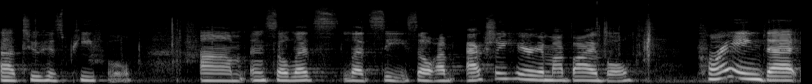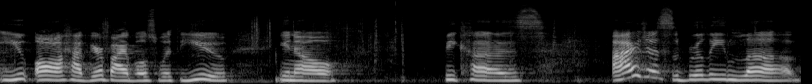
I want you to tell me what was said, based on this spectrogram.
uh, to his people. Um, and so let's let's see. So I'm actually here in my Bible, praying that you all have your Bibles with you, you know, because I just really love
